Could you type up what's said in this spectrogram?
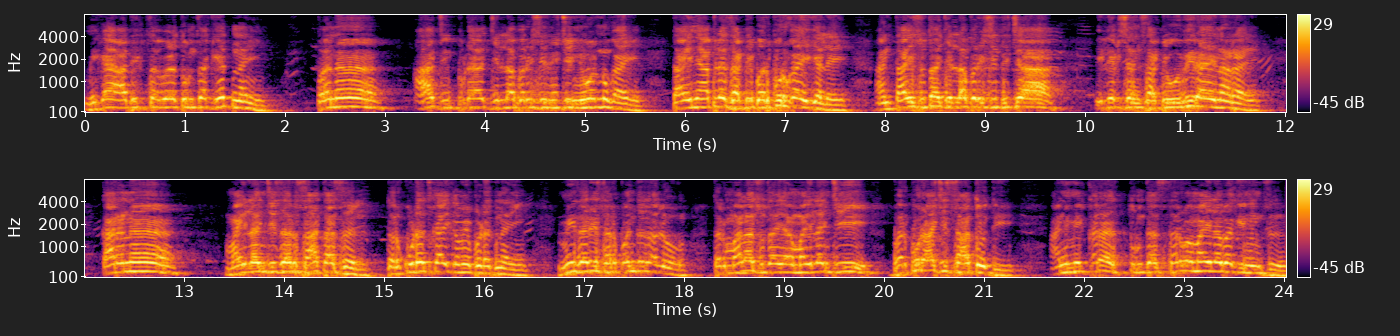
मी काय अधिकचा वेळ तुमचा घेत नाही पण आज पुढे जिल्हा परिषदेची निवडणूक आहे. ताईने आपल्यासाठी भरपूर काही केलंय आणि ताई सुद्धा जिल्हा परिषदेच्या इलेक्शनसाठी उभी राहणार आहे. कारण महिलांची जर साथ असेल तर कुठंच काही कमी पडत नाही. मी जरी सरपंच झालो तर मला सुद्धा या महिलांची भरपूर अशी साथ होती. आणि मी खरंच तुमच्या सर्व महिला भगिनींचं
